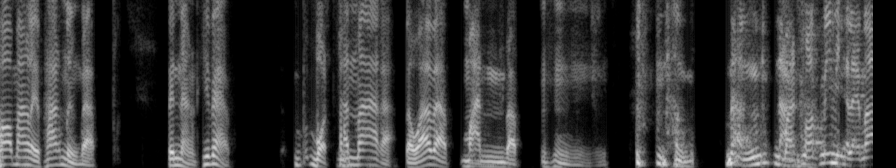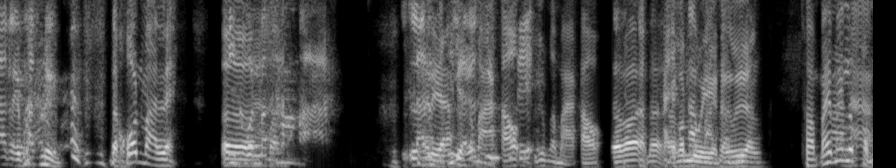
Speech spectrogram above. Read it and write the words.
ชอบมากเลยภาคหนึ่งแบบ เป็นหนังที่แบบบทสั้นมากอะแต่ว่าแบบมันแบบอื้อหือหนังหนังหนังมันพล็อตไม่มีอะไรมากเลยภาคหนึ่งแต่โคตรมันเลยเอมีอคนมาฆ่าหมาแล้วอะไรอะที่เหลือก็หมาคือเขาเอ๊ะยุ่งกับหมาเขาแล้วก็แล้วใครแล้วก็ฆ่าลุยหมากันทั้งเรื่องชอบไม่ไม่แล้วผม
